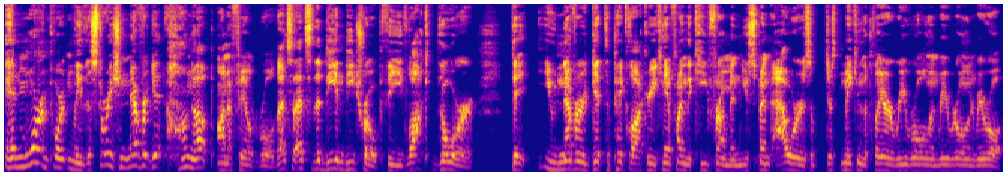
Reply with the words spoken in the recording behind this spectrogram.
And more importantly, the story should never get hung up on a failed roll. That's that's the D and D trope, the locked door that you never get to pick locker you can't find the key from and you spend hours of just making the player re-roll and re-roll and re-roll.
